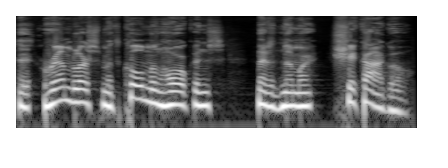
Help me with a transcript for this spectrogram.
de Ramblers met Coleman Hawkins met het nummer Chicago.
